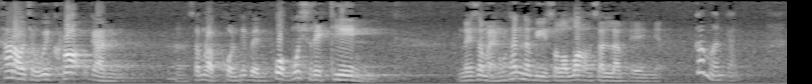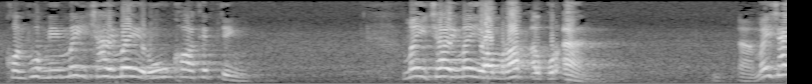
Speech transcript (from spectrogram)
ถ้าเราจะวิเคราะห์กันสำหรับคนที่เป็นพวกมุชริกีน ในสมัยของท่านนาบีสุลต่านสัลลัมเองเนี่ยก็เหมือนกัน คนพวกนี้ไม่ใช่ไม่รู้ข้อเท็จจริง ไม่ใช่ไม่ยอมรับอัลกุรอานไม่ใช่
